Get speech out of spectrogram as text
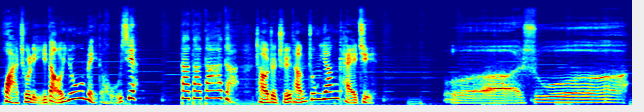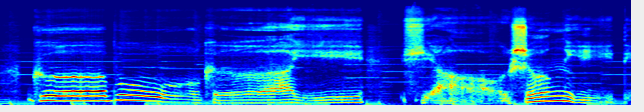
画出了一道优美的弧线，哒哒哒的朝着池塘中央开去。我说，可不可以小声一点？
